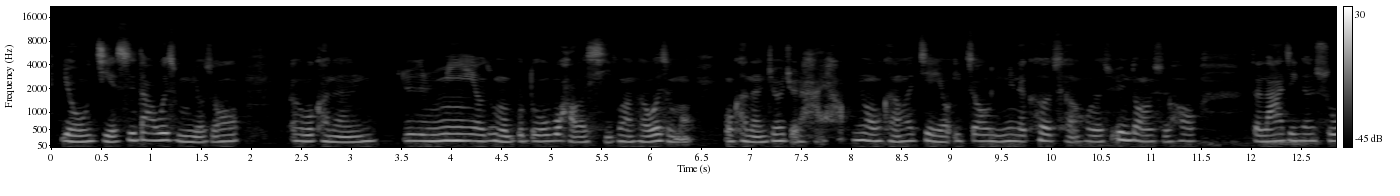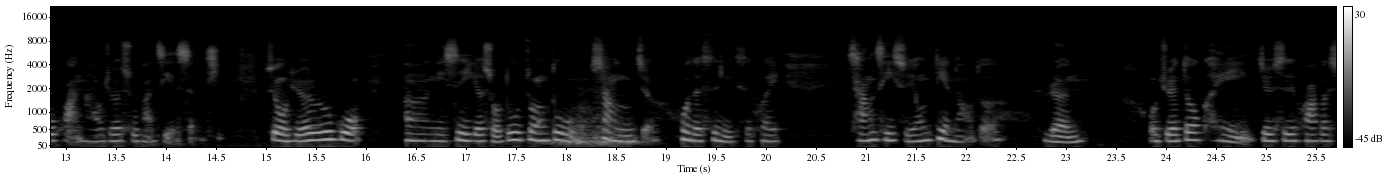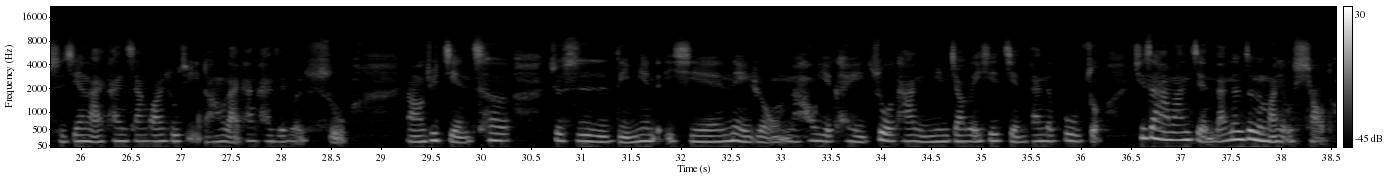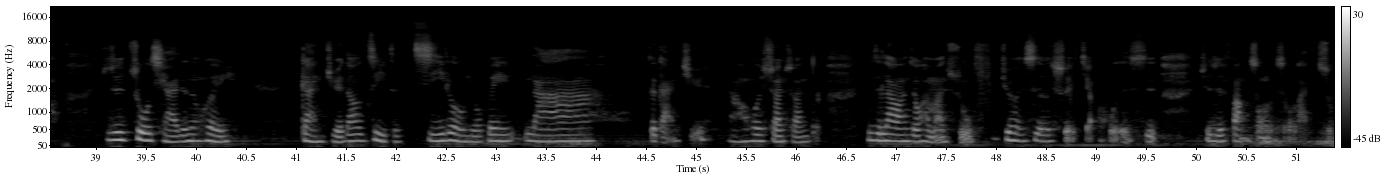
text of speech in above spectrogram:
有解释到为什么有时候，呃，我可能。就是明明也有这么不多不好的习惯，可为什么我可能就会觉得还好？因为我可能会借由一周里面的课程，或者是运动的时候的拉筋跟舒缓，然后就会舒缓自己的身体。所以我觉得，如果嗯你是一个首度重度上瘾者，或者是你是会长期使用电脑的人，我觉得都可以，就是花个时间来看相关书籍，然后来看看这本书。然后去检测，就是里面的一些内容，然后也可以做它里面教的一些简单的步骤，其实还蛮简单，但真的蛮有效的，就是做起来真的会感觉到自己的肌肉有被拉的感觉，然后会酸酸的，但是拉完之后还蛮舒服，就很适合睡觉或者是就是放松的时候来做。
